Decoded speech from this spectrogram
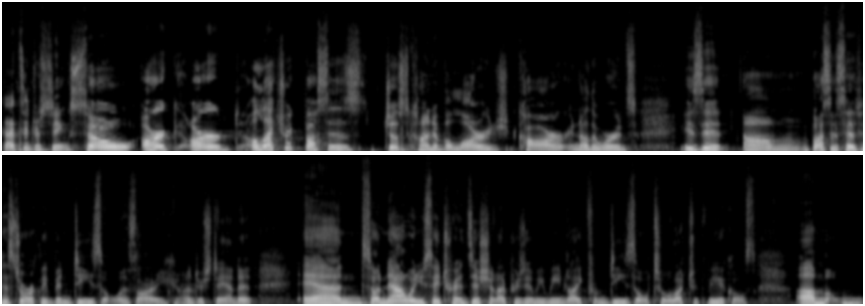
That's interesting. So, are are electric buses just kind of a large car? In other words, is it um, buses have historically been diesel, as I understand it, and so now when you say transition, I presume you mean like from diesel to electric vehicles. Um,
